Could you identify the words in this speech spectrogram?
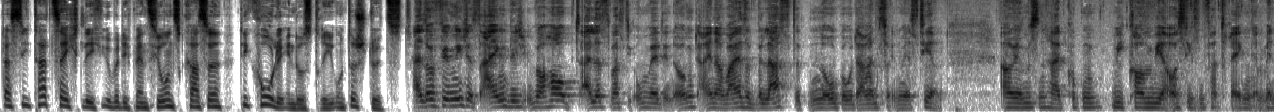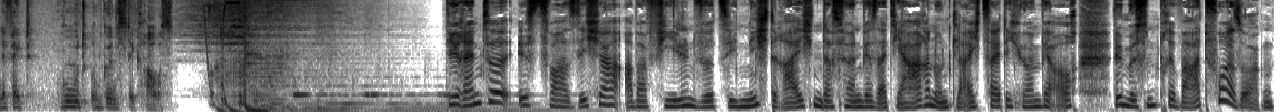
dass sie tatsächlich über die Pensionskasse die Kohleindustrie unterstützt. Also für mich ist eigentlich überhaupt alles, was die Umwelt in irgendeiner Weise belastet, ein No-Go darin zu investieren. Aber wir müssen halt gucken, wie kommen wir aus diesen Verträgen im Endeffekt gut und günstig raus. Die Rente ist zwar sicher, aber vielen wird sie nicht reichen. Das hören wir seit Jahren und gleichzeitig hören wir auch, wir müssen privat vorsorgen.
